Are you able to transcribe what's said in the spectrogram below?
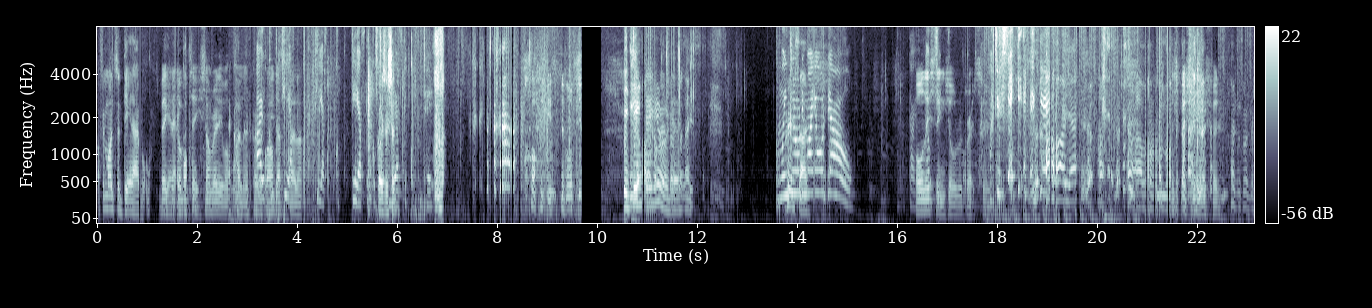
I think mine's a DNA bottle. Big DNA cup of tea. So I really want one. Then. I bottle. You'd to tea, say that. tea. Tea after cup of tea listen. after cup of tea. Oh, you naughty. Did you Oh, do come your on, order? I'm Pretty including sad. my order. Okay, All these things you'll regret soon. I just say it again. Oh yeah. Especially Ethan. I just want to.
